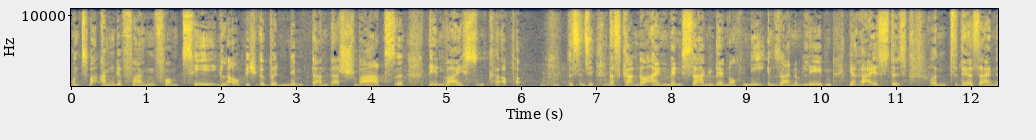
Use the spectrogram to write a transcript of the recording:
und zwar angefangen vom C, glaube ich, übernimmt dann das Schwarze den weißen Körper. Mhm. Wissen Sie, das kann nur ein Mensch sagen, der noch nie in seinem Leben gereist ist und der sein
